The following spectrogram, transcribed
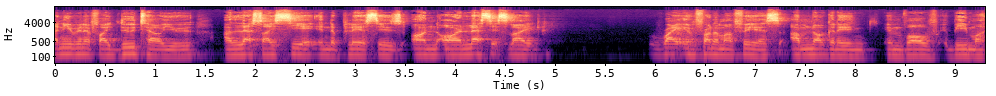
And even if I do tell you, unless I see it in the places on, or unless it's like right in front of my face, I'm not gonna involve be my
